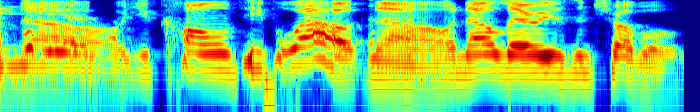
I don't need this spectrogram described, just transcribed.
on now. You're calling people out now, and now Larry's in trouble.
